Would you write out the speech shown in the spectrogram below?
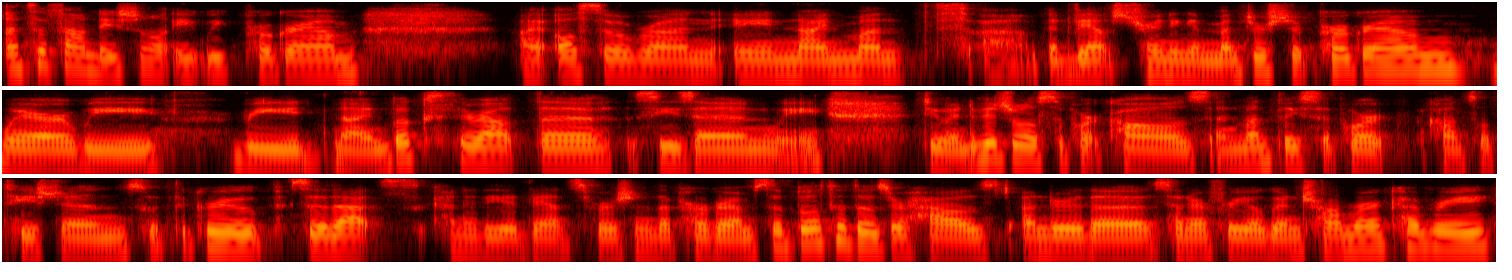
that's a foundational eight week program. I also run a nine month um, advanced training and mentorship program where we read nine books throughout the season. We do individual support calls and monthly support consultations with the group. So that's kind of the advanced version of the program. So both of those are housed under the Center for Yoga and Trauma Recovery.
